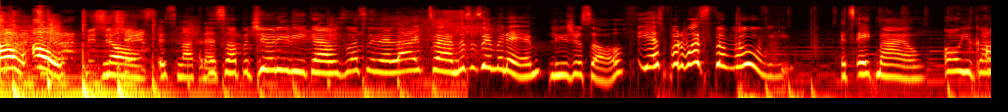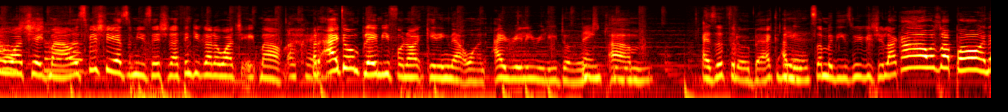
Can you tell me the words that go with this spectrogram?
Oh, oh. No, it's not that. This opportunity comes once in a lifetime. This is Eminem. Lose yourself. Yes, but what's the movie? It's Eight Mile. Oh, you gotta Oh, watch Eight Mile, shut. especially as a musician. I think you gotta watch Eight Mile. Okay. But I don't blame you for not getting that one. I really, really don't. Thank you. Um, as a throwback, I mean, some of these movies you're like, oh, I was not born.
